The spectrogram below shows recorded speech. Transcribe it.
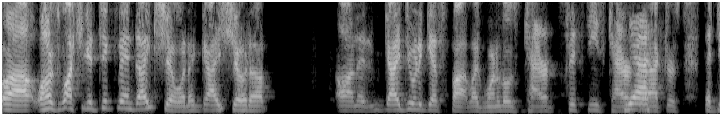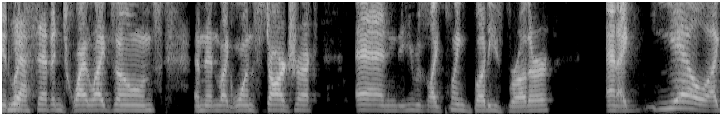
uh, I was watching a Dick Van Dyke show and a guy showed up on it. A guy doing a guest spot, like one of those character, 50s character actors that did like seven Twilight Zones and then like one Star Trek. And he was like playing Buddy's brother. And I yell, I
